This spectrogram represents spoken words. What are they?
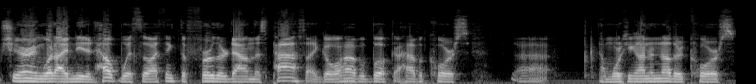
sharing what I needed help with. So I think the further down this path I go, I have a book, I have a course, uh, I'm working on another course,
